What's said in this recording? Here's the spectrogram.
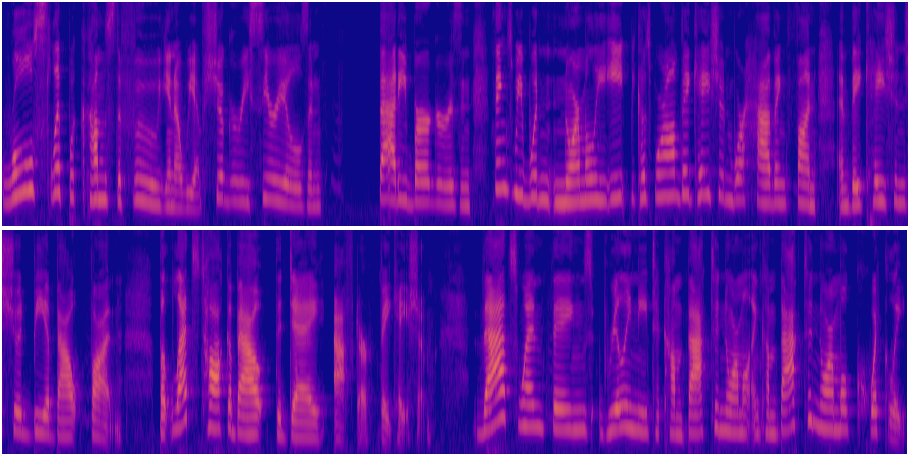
rules slip when it comes to food. You know, we have sugary cereals and fatty burgers and things we wouldn't normally eat because we're on vacation, we're having fun, and vacations should be about fun. But let's talk about the day after vacation. That's when things really need to come back to normal and come back to normal quickly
